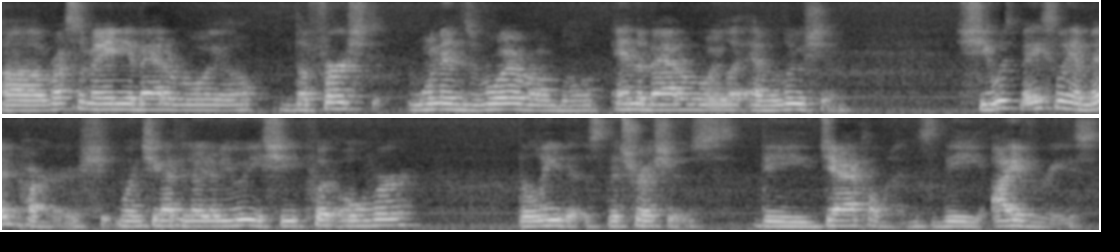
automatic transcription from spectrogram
uh, WrestleMania Battle Royal, the first women's Royal Rumble, and the Battle Royal at Evolution. She was basically a mid carder when she got to WWE. She put over the Litas, the Trishas, the Jacquelines, the Ivories.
